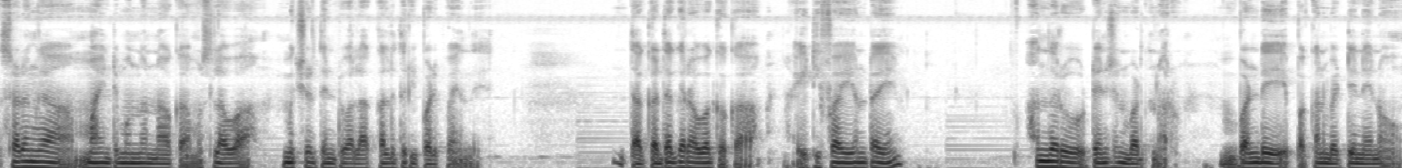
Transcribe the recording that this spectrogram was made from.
సడన్గా మా ఇంటి ముందున్న ఒక ముసలవ్వ మిక్చర్ తింటూ అలా కళ్ళు తిరిగి పడిపోయింది. దగ్గర దగ్గర అవ్వకి ఒక ఎయిటీ ఫైవ్ ఉంటాయి. అందరూ టెన్షన్ పడుతున్నారు. బండి పక్కన పెట్టి నేను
